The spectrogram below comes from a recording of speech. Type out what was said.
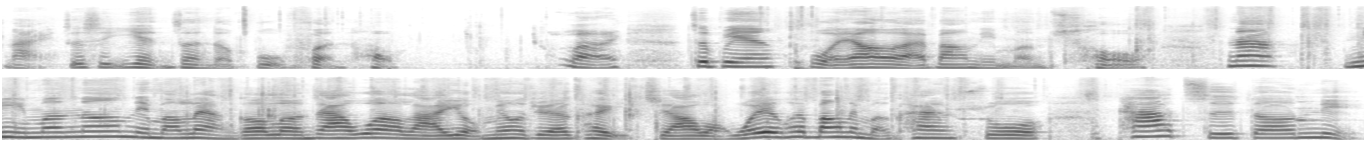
来，这是验证的部分，吼。来这边，我要来帮你们抽。那你们呢？你们两个人在未来有没有觉得可以交往？我也会帮你们看，说他值得你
